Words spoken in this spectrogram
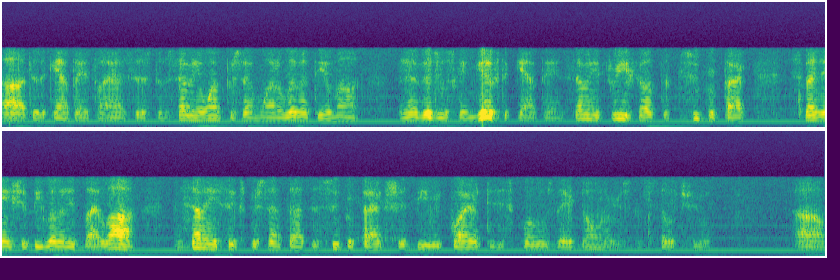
uh, to the campaign finance system. 71% want to limit the amount that individuals can give to campaigns. 73 felt that super PAC spending should be limited by law, and 76% thought the super PACs should be required to disclose their donors. That's so true. Um,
